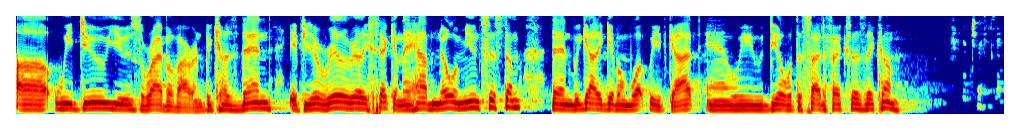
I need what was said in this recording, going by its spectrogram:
uh, we do use the ribavirin because then if you're really, really sick and they have no immune system, then we got to give them what we've got and we deal with the side effects as they come. Interesting.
